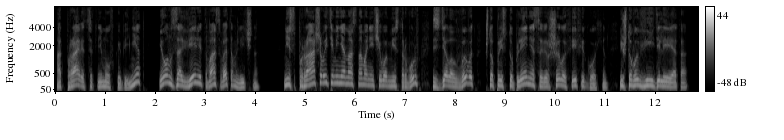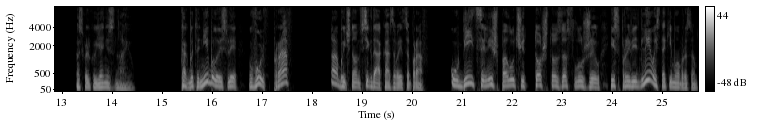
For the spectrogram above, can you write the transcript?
отправиться к нему в кабинет и он заверит вас в этом лично. Не спрашивайте меня, на основании чего мистер Вульф сделал вывод, что преступление совершила Фифи Гохин, и что вы видели это, поскольку я не знаю. Как бы то ни было, если Вульф прав, а обычно он всегда оказывается прав, убийца лишь получит то, что заслужил, и справедливость таким образом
